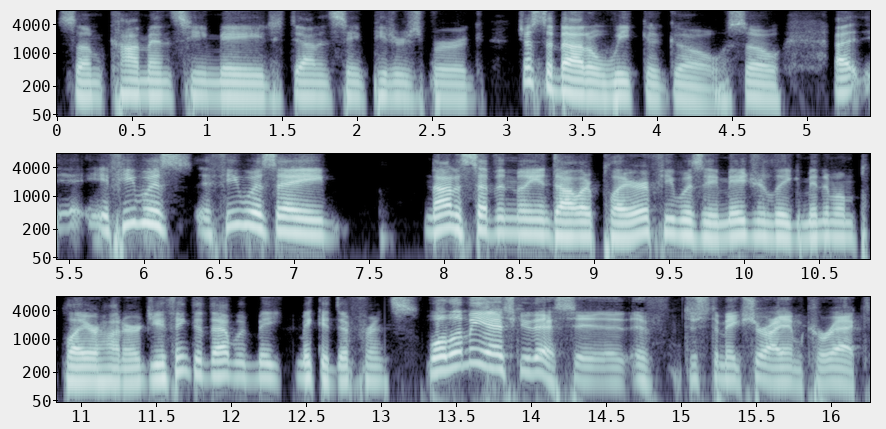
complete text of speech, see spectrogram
some comments he made down in St. Petersburg just about a week ago. So uh, if he was if he was a not a seven million dollar player, if he was a major league minimum player, Hunter, do you think that that would make make a difference? Well, let me ask you this, if just to make sure I am correct.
